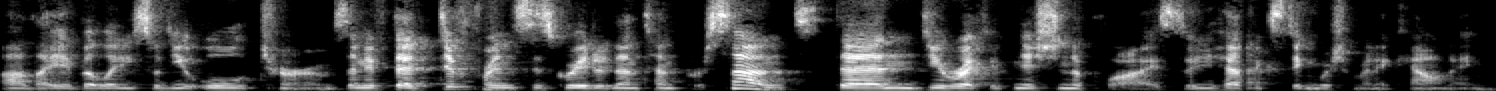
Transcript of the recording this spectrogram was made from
uh, liability, so the old terms. And if that difference is greater than 10%, then derecognition applies. So you have extinguishment accounting.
